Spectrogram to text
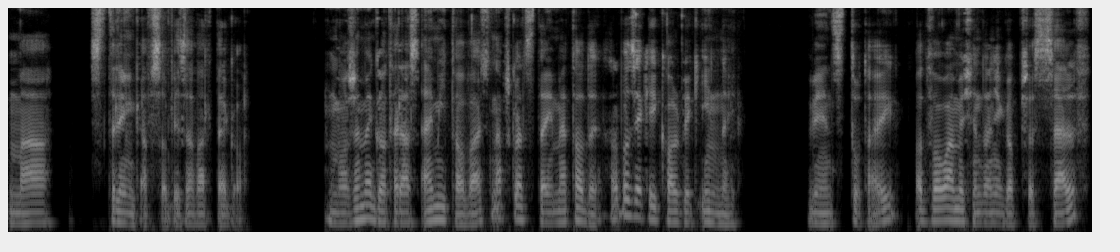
ma stringa w sobie zawartego. Możemy go teraz emitować na przykład z tej metody albo z jakiejkolwiek innej. Więc tutaj odwołamy się do niego przez self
